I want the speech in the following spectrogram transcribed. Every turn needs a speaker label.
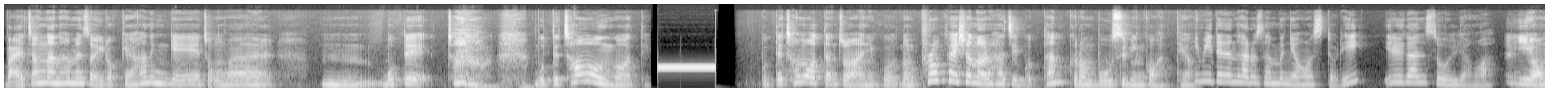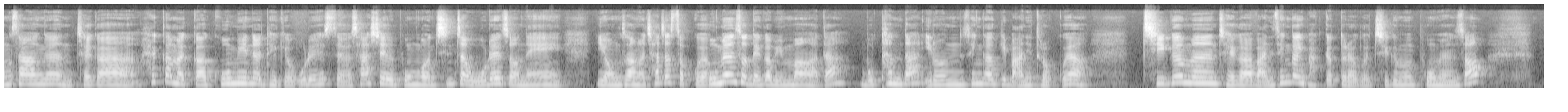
Speaker 1: 말장난하면서 이렇게 하는 게 정말 음, 못돼 처 못돼 처먹은 것 같아요. 못돼 처먹었다는 좀 아니고 너무 프로페셔널하지 못한 그런 모습인 것 같아요. 힘이 되는 하루 3분 영어 스토리 일간 소울 영어. 이 영상은 제가 할까 말까 고민을 되게 오래 했어요. 사실 본 건 진짜 오래 전에 이 영상을 찾았었고요. 보면서 내가 민망하다, 못한다 이런 생각이 많이 들었고요. 지금은 제가 많이 생각이 바뀌었더라고요. 지금은 보면서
